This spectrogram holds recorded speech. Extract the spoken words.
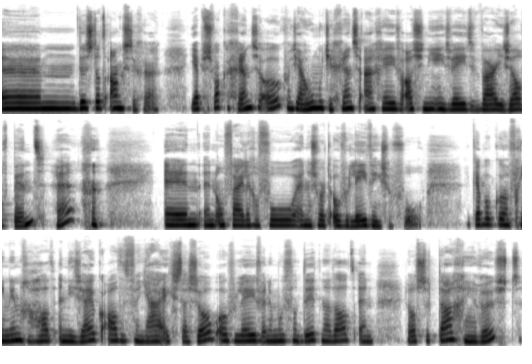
Um, dus dat angstige. Je hebt zwakke grenzen ook. Want ja, hoe moet je grenzen aangeven als je niet eens weet waar je zelf bent? Hè? en een onveilig gevoel en een soort overlevingsgevoel. Ik heb ook een vriendin gehad en die zei ook altijd van ja, ik sta zo op overleven en ik moet van dit naar dat. En er was totaal geen rust.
